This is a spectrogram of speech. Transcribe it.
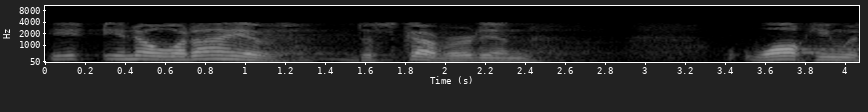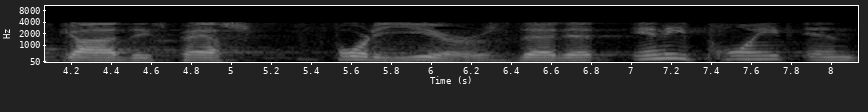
You know, what I have discovered in walking with God these past 40 years, that at any point in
